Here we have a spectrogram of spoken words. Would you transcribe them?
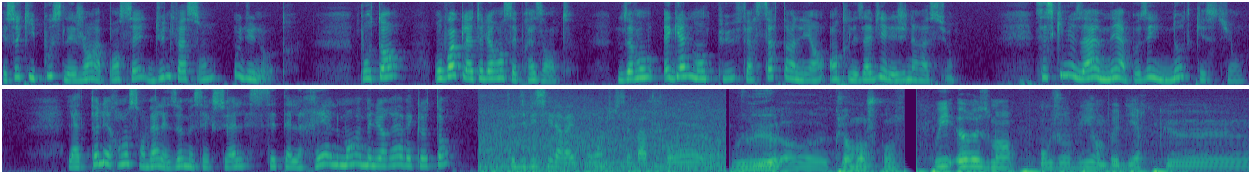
et ce qui pousse les gens à penser d'une façon ou d'une autre. Pourtant, on voit que la tolérance est présente. Nous avons également pu faire certains liens entre les avis et les générations. C'est ce qui nous a amené à poser une autre question. La tolérance envers les homosexuels s'est-elle réellement améliorée avec le temps? C'est difficile à répondre, je ne sais pas trop. euh. Oui, oui, alors euh, clairement, je pense. Oui, heureusement, aujourd'hui, on peut dire que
